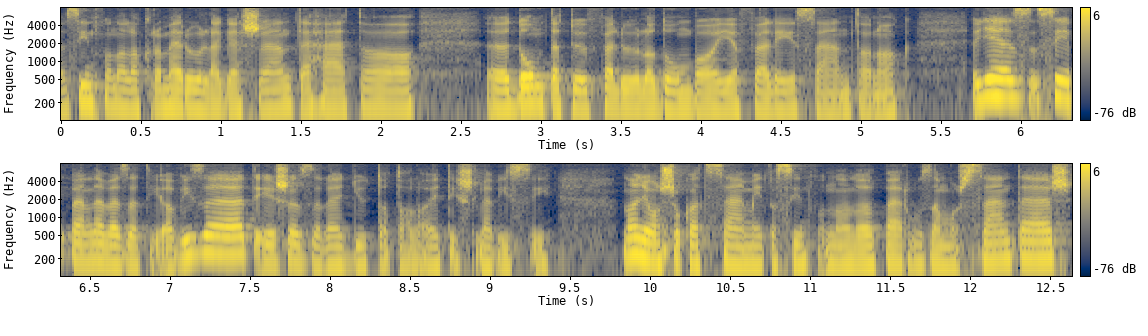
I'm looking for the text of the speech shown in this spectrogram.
színvonalakra merőlegesen, tehát a domtető felől a dombalja felé szántanak. Ugye ez szépen levezeti a vizet, és ezzel együtt a talajt is leviszi. Nagyon sokat számít a színvonalal párhuzamos szántás,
